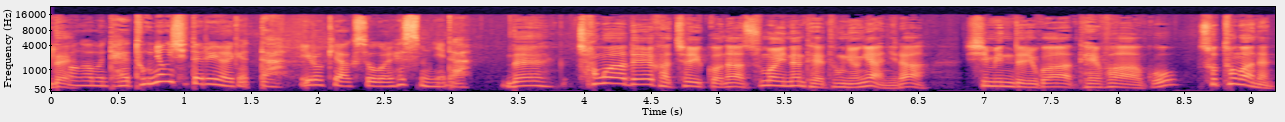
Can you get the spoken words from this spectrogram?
네. 광화문 대통령 시대를 열겠다. 이렇게 약속을 했습니다. 네. 청와대에 갇혀 있거나 숨어 있는 대통령이 아니라 시민들과 대화하고 소통하는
